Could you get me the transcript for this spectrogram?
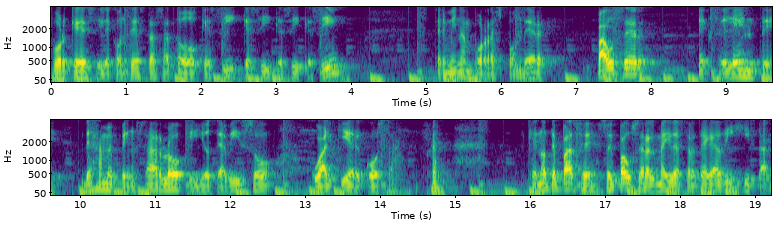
Porque si le contestas a todo que sí, que sí, que sí, que sí, terminan por responder, Pauser, excelente, déjame pensarlo y yo te aviso cualquier cosa. Que no te pase, soy Pauser Almeida, estratega digital.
